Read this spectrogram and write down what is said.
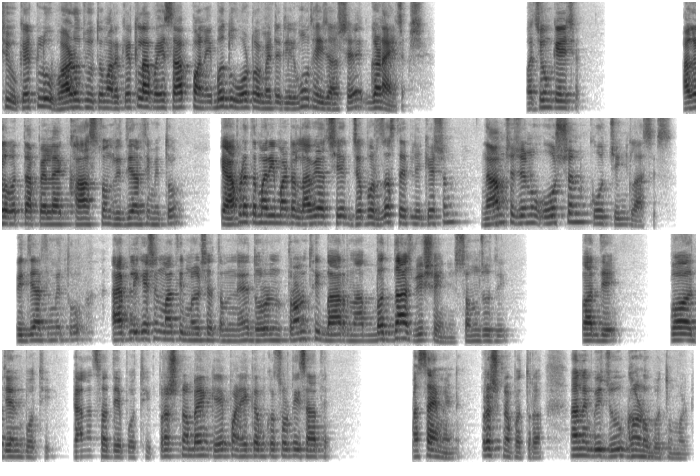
થયું, કેટલું ભાડું થયું, તમારે કેટલા પૈસા આપવાના, એ બધું ઓટોમેટિકલી શું થઈ જશે ગણાઈ જશે. પછી શું કહે છે, આગળ વધતા પહેલા એક ખાસ તો વિદ્યાર્થી મિત્રો, કે આપણે તમારી માટે લાવ્યા છીએ એક જબરજસ્ત એપ્લિકેશન નામ છે જેનું ઓશન કોચિંગ ક્લાસીસ વિદ્યાર્થી મિત્રો, આ એપ્લિકેશનમાંથી મળશે તમને ધોરણ ત્રણથી બારના બધા જ વિષયની સમજૂતી, સ્વાધ્યાય, સ્વ અધ્યયન પોથી ગાલા સ્વાધ્યાય પોથી, પ્રશ્ન બેંક એ પણ એકમ કસોટી સાથે. અસાઇનમેન્ટ પ્રશ્નપત્ર અને બીજું ઘણું બધું મળે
